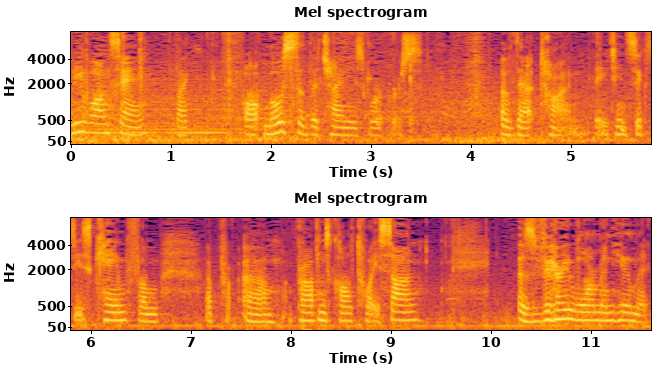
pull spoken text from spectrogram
Li Wong Sang, like all, most of the Chinese workers of that time, the 1860s, came from a, um, a province called Toisan. It was very warm and humid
